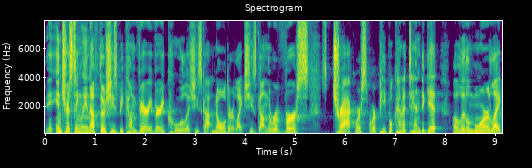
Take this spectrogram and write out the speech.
interestingly enough, though, she's become very very cool as she's gotten older. Like she's gone the reverse track where where people kind of tend to get a little more like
